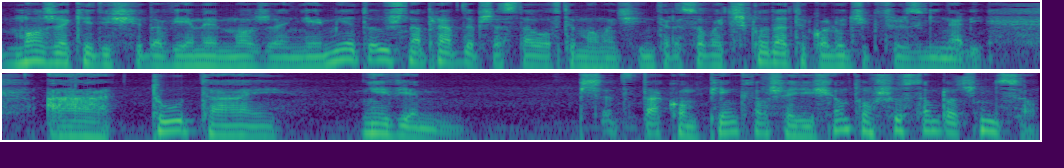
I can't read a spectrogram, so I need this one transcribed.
Może kiedyś się dowiemy, może nie. Mnie to już naprawdę przestało w tym momencie interesować. Szkoda tylko ludzi, którzy zginęli. A tutaj, nie wiem, przed taką piękną 66. rocznicą,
